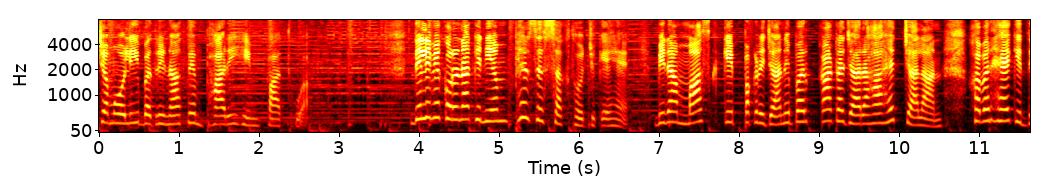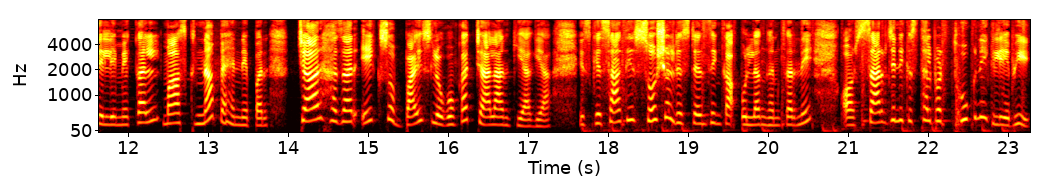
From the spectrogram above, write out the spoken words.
चमोली, बद्रीनाथ में भारी हिमपात हुआ। दिल्ली में कोरोना के नियम फिर से सख्त हो चुके हैं। बिना मास्क के पकड़े जाने पर काटा जा रहा है चालान। खबर है कि दिल्ली में कल मास्क न पहनने पर 4,122 लोगों का चालान किया गया। इसके साथ ही सोशल डिस्टेंसिंग का उल्लंघन करने और सार्वजनिक स्थल पर थूकने के लिए भी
